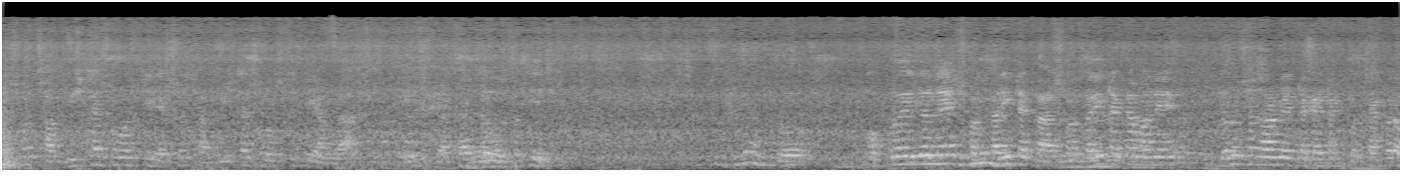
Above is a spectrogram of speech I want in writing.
একশো ছাব্বিশটা সমষ্টির একশো ছাব্বিশটা সমষ্টিতে আমরা এই দিয়েছি। তো অপ্রয়োজনে সরকারি টাকা সরকারি টাকা মানে জনসাধারণের টাকা, এটা খরচা করা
